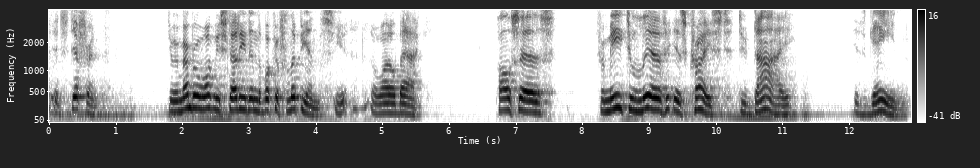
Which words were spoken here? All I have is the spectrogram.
it's different. Do you remember what we studied in the book of Philippians a while back? Paul says, For me to live is Christ, to die is gain.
